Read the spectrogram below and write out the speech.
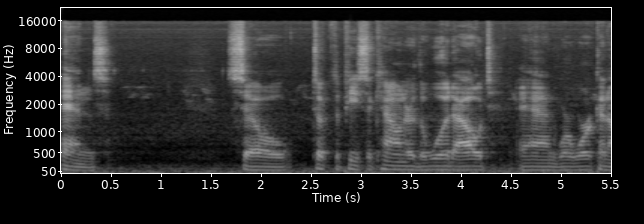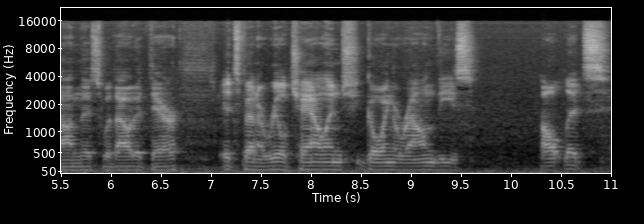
ends. So took the piece of counter, the wood out, and we're working on this without it there. It's been a real challenge going around these outlets.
